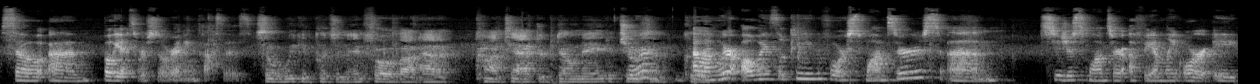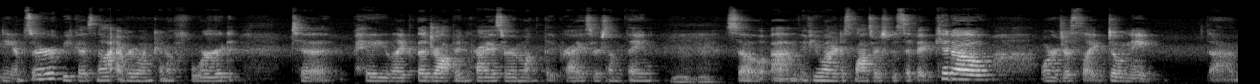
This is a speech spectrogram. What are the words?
So, um, but yes, we're still running classes. So we can put some info about how to contact or donate. Sure. Cool. Um, we're always looking for sponsors um, to just sponsor a family or a dancer because not everyone can afford to pay like the drop-in price or a monthly price or something. So um, if you wanted to sponsor a specific kiddo or just like donate um,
